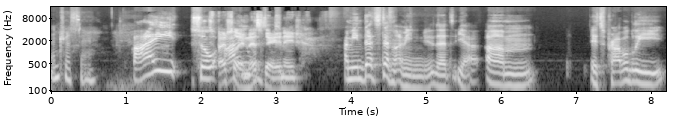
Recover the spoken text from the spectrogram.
Interesting. I so Especially I in this would- day and age. I mean, that's definitely. I mean, that's yeah. Um, it's probably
